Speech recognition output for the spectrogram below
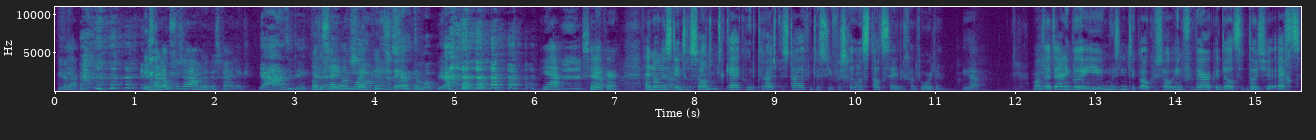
Ja. Ja. Die gaan ook verzamelen waarschijnlijk. Ja, die denken. Want het zijn eh, ook mooie eh, kunstwerken. erop, Ja. Ja, zeker. En dan is het interessant om te kijken hoe de kruisbestuiving tussen die verschillende stadsdelen gaat worden. ja, Want uiteindelijk wil je, je moet het natuurlijk ook zo inverwerken dat, dat je echt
